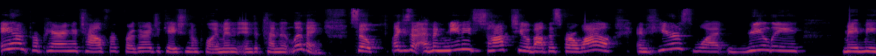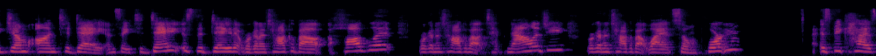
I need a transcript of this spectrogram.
and preparing a child for further education, employment, and independent living. So, like I said, I've been meaning to talk to you about this for a while. And here's what really made me jump on today and say, today is the day that we're going to talk about Hoglet. We're going to talk about technology. We're going to talk about why it's so important is because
